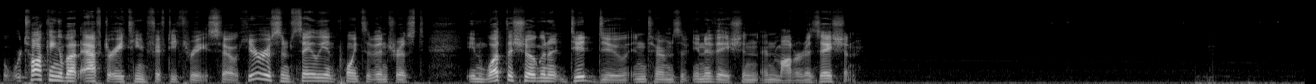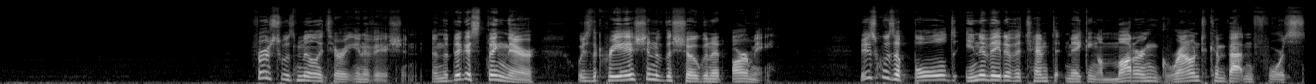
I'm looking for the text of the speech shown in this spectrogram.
But we're talking about after 1853, so here are some salient points of interest in what the shogunate did do in terms of innovation and modernization. First was military innovation, and the biggest thing there was the creation of the shogunate army. This was a bold, innovative attempt at making a modern ground combatant force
